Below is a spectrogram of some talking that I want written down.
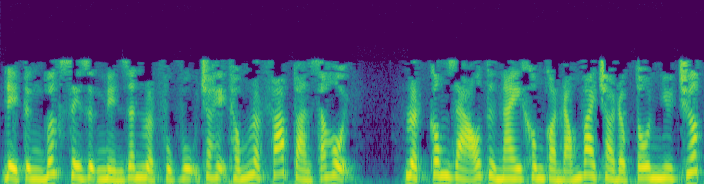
để từng bước xây dựng nền dân luật phục vụ cho hệ thống luật pháp toàn xã hội. Luật công giáo từ nay không còn đóng vai trò độc tôn như trước.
